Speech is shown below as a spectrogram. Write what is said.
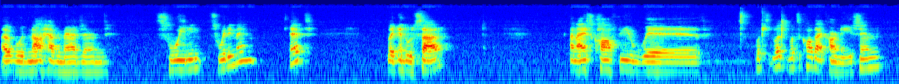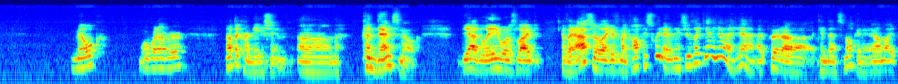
I would not have imagined sweetening, sweetening it, like endulzar, a nice coffee with, what's, what, what's it called, that carnation milk or whatever. Not the carnation, um, condensed milk. Yeah, the lady was like, because I asked her, like, is my coffee sweetened? And she was like, yeah, yeah, yeah. I put uh, condensed milk in it. And I'm like,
